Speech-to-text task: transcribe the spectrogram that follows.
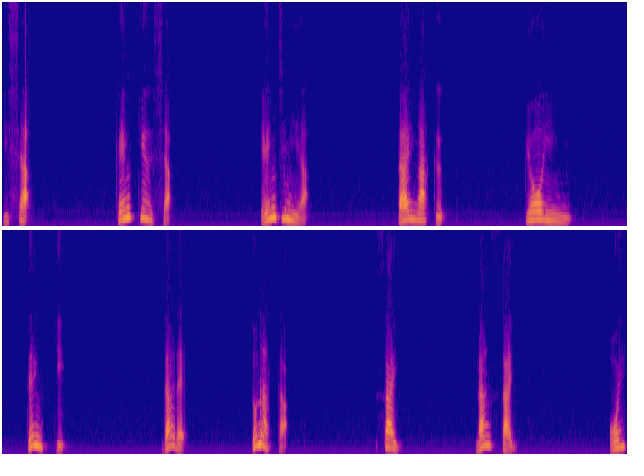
医者研究者エンジニア大学病院電気誰どなた歳何歳おいく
